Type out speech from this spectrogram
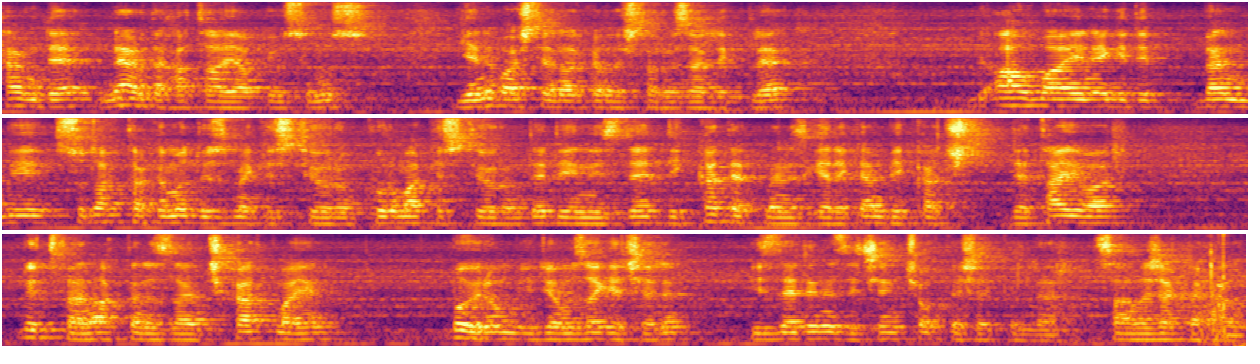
hem de nerede hata yapıyorsunuz. Yeni başlayan arkadaşlar özellikle av bayine gidip ben bir sudak takımı düzmek istiyorum, kurmak istiyorum dediğinizde dikkat etmeniz gereken birkaç detay var. Lütfen aklınızdan çıkartmayın. Buyurun videomuza geçelim. İzlediğiniz için çok teşekkürler. Sağlıcakla kalın.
